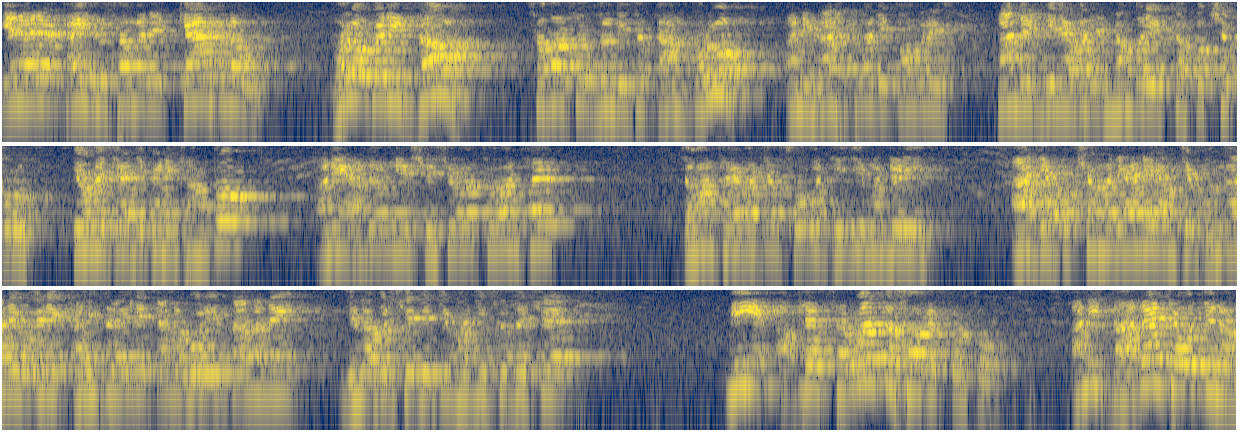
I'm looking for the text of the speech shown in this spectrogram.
येणाऱ्या काही दिवसामध्ये कॅम्प लावून घरोघरी जाऊन सभासद नोंदीचं काम करू आणि राष्ट्रवादी काँग्रेस नांदेड जिल्ह्यामध्ये नंबर एकचा पक्ष करू एवढंच या ठिकाणी सांगतो. आणि आदरणीय शेषराव चव्हाण साहेब चव्हाण साहेबाच्या सोबत जी जी मंडळी आज या पक्षामध्ये आले आमचे भंगारे वगैरे खालीच राहिले त्यांना वर येता आलं नाही. जिल्हा परिषदेचे माजी सदस्य आहेत. मी आपल्या सर्वांचं स्वागत करतो. आणि दादांच्या वतीनं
